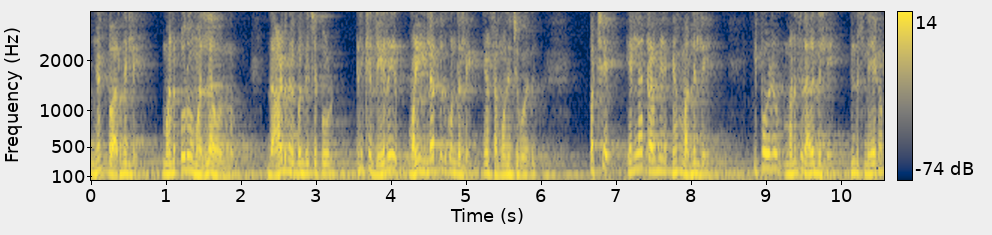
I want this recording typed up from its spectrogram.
ഞാൻ പറഞ്ഞില്ലേ മനഃപൂർവമല്ല ഒന്നും. നാട് നിർബന്ധിച്ചപ്പോൾ എനിക്ക് വേറെ വഴിയില്ലാത്തത് കൊണ്ടല്ലേ ഞാൻ സമ്മതിച്ചു പോയത്? പക്ഷേ എല്ലാം കളഞ്ഞ് ഞാൻ വന്നില്ലേ? ഇപ്പോഴും മനസ്സിലാകുന്നില്ലേ എന്റെ സ്നേഹം?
